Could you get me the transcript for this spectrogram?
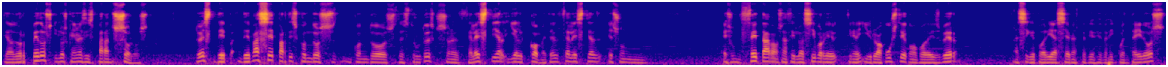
tirando torpedos y los cañones disparan solos. Entonces, de, base partís con dos, con dos destructores que son el Celestial y el Comet. El Celestial es un, es un Z, vamos a decirlo así, porque tiene hidroacústica, como podéis ver, así que podría ser una especie de Z52,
